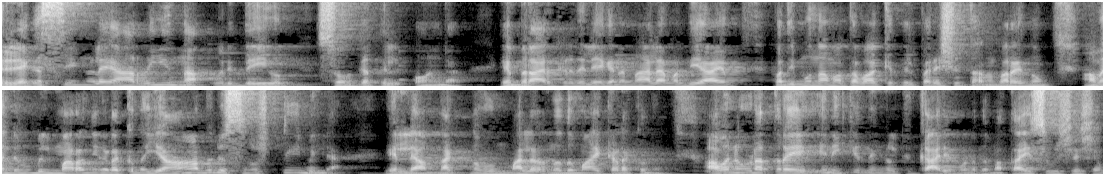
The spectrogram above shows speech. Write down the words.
രഹസ്യങ്ങളെ അറിയുന്ന ഒരു ദൈവം സ്വർഗത്തിൽ ഉണ്ട്. എബ്രാർക്കെഴുതി ലേഖനം നാലാം അധ്യായം പതിമൂന്നാമത്തെ വാക്യത്തിൽ പരിശുദ്ധ പറയുന്നു അവന്റെ മുമ്പിൽ മറഞ്ഞു കിടക്കുന്ന യാതൊരു സൃഷ്ടിയുമില്ല. എല്ലാം നഗ്നവും മലർന്നതുമായി കിടക്കുന്നു. അവനോടത്രേ എനിക്ക് നിങ്ങൾക്ക് കാര്യമുള്ളത്. മത്തായ സുവിശേഷം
